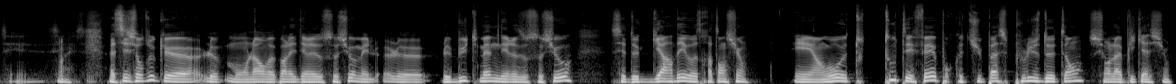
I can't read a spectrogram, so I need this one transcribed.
C'est, Ouais. Bah, surtout que, le, bon, là, on va parler des réseaux sociaux, mais le, le- le but même des réseaux sociaux, c'est de garder votre attention. Et en gros, tout- tout est fait pour que tu passes plus de temps sur l'application.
